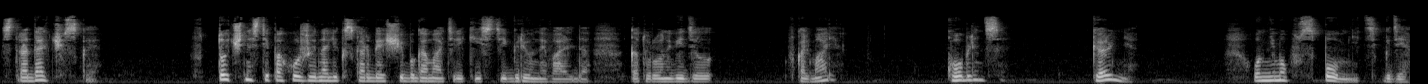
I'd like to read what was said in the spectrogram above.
страдальческое — в точности похожие на лик скорбящей Богоматери кисти Грюневальда, которую он видел в Кальмаре, Коблинце, Кёльне. Он не мог вспомнить, где.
